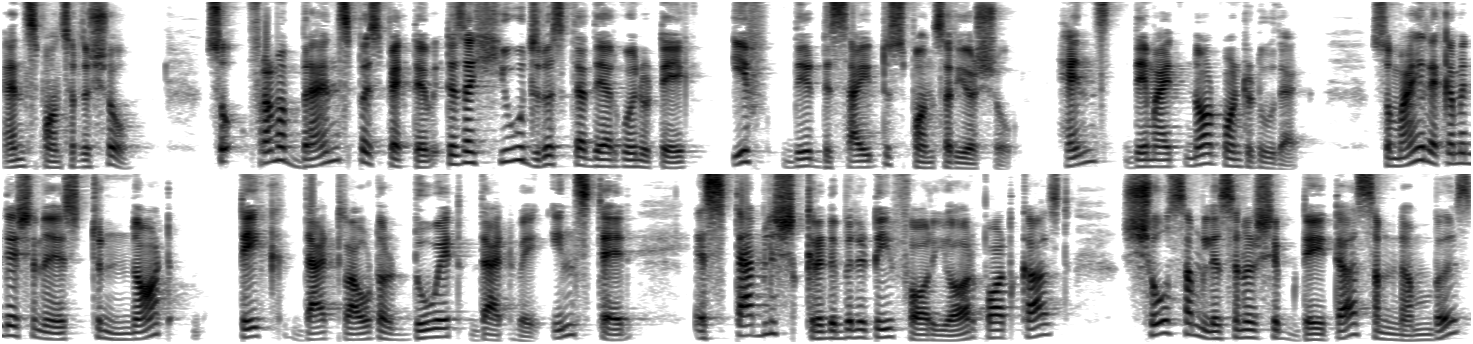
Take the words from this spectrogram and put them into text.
and sponsor the show? So, from a brand's perspective, it is a huge risk that they are going to take if they decide to sponsor your show. Hence, they might not want to do that. So, my recommendation is to not take that route or do it that way. Instead, establish credibility for your podcast, show some listenership data, some numbers,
